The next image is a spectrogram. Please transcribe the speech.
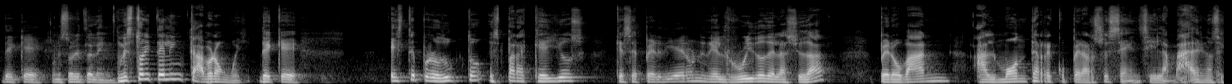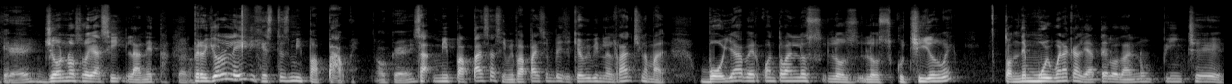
de que Un storytelling. un storytelling cabrón, güey. De que este producto es para aquellos que se perdieron en el ruido de la ciudad, pero van al monte a recuperar su esencia y la madre, no sé qué. Yo no soy así, la neta. Claro. Pero yo lo leí y dije, este es mi papá, güey. Ok. O sea, mi papá es así. Mi papá siempre dice, quiero vivir en el rancho y la madre. Voy a ver cuánto van los, los, los cuchillos, güey. Son de muy buena calidad, te lo dan en un pinche...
